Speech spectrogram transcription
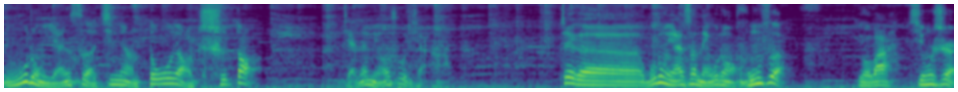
五种颜色尽量都要吃到。简单描述一下啊，这个五种颜色哪五种？红色有吧？西红柿。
